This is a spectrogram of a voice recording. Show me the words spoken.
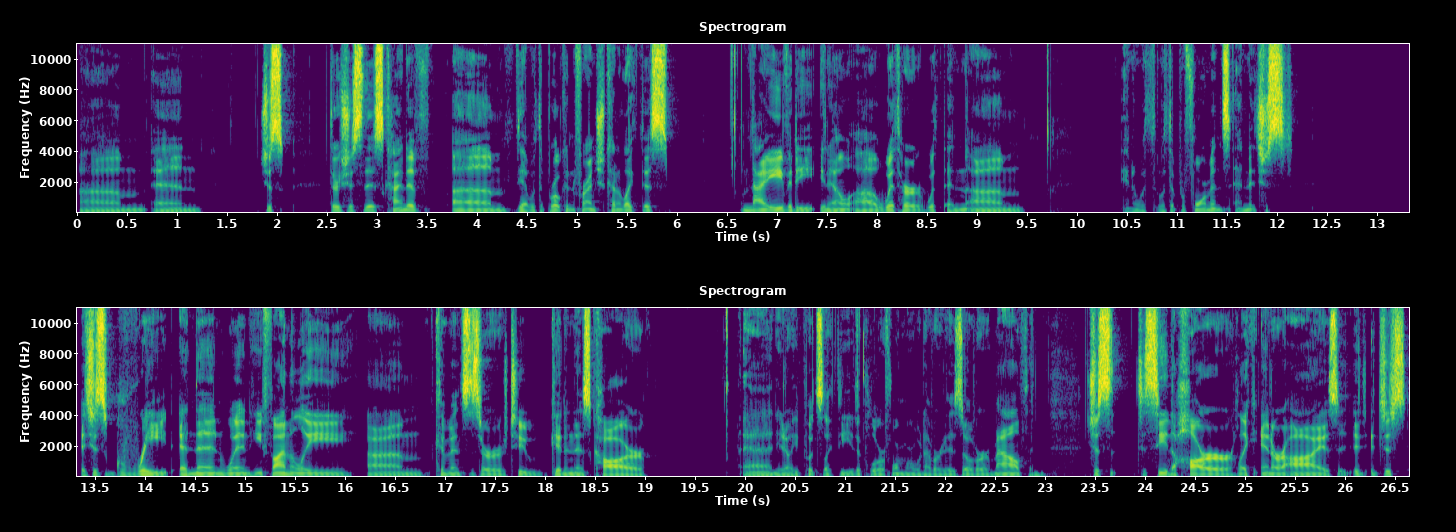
um, and just there's just this kind of um, yeah, with the broken French, kind of like this naivety, you know, uh, with her with and um, you know with with the performance, and it's just it's just great. And then when he finally um, convinces her to get in his car and you know he puts like the the chloroform or whatever it is over her mouth and just to see the horror like in her eyes it, it, it just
